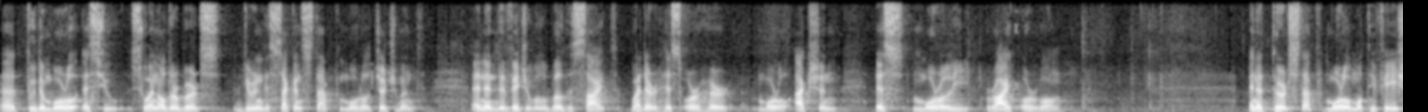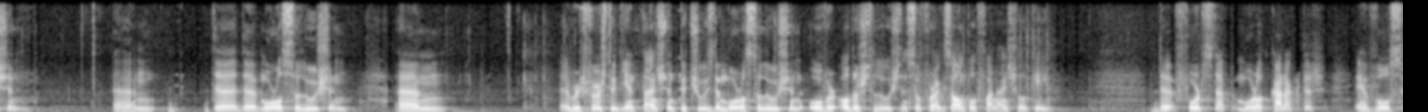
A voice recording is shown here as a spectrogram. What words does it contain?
uh, to the moral issue. So in other words, during the second step, moral judgment, an individual will decide whether his or her moral action is morally right or wrong. In a third step, moral motivation, um, the, the moral solution um, refers to the intention to choose the moral solution over other solutions. So for example, financial gain. The fourth step, moral character, involves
